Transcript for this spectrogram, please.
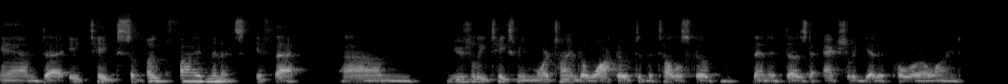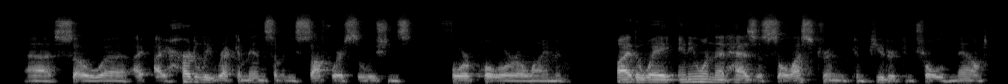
And uh, it takes about five minutes, if that. Um, usually takes me more time to walk out to the telescope than it does to actually get it polar aligned. Uh, so uh, I, I heartily recommend some of these software solutions for polar alignment. By the way, anyone that has a Celestron computer controlled mount,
